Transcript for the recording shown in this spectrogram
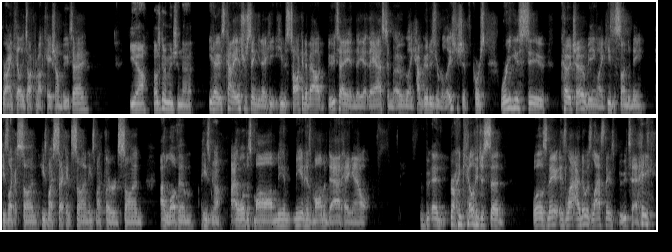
brian kelly talking about Kayshon Boutte? Yeah i was going to mention that you know, it's kind of interesting. You know, he he was talking about Boutte, and they they asked him, "Oh, like how good is your relationship?" Of course, we're used to Coach O being like, "He's a son to me. He's like a son. He's my second son. He's my third son. I love him. He's yeah. I love his mom. Me and me and his mom and dad hang out." And Brian Kelly just said, "Well, his name his la- I know his last name is Boutte."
